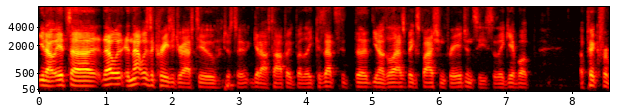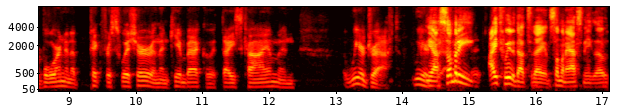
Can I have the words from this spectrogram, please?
you know, it's uh that was and that was a crazy draft too, just to get off topic, but like because that's the you know the last big splash in free agency. So they gave up a pick for Bourn and a pick for Swisher, and then came back with Dice Kime and a weird draft. Weird. Yeah, draft. somebody I tweeted that today and someone asked me though,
